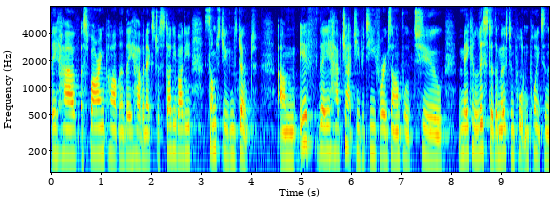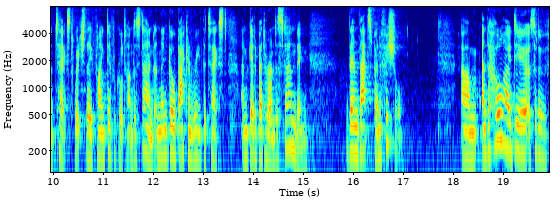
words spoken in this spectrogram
They have a sparring partner, they have an extra study buddy. Some students don't. Um, if they have ChatGPT, for example, to make a list of the most important points in the text which they find difficult to understand, and then go back and read the text and get a better understanding, then that's beneficial. Um, and the whole idea of sort of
